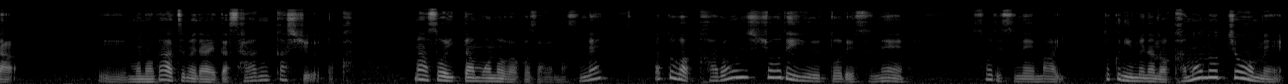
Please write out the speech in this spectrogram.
た、え、ものが集められた参加集とかまあそういったものがございますねあとは歌論書で言うとですねそうですねまあ特に有名なのは鴨の町名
